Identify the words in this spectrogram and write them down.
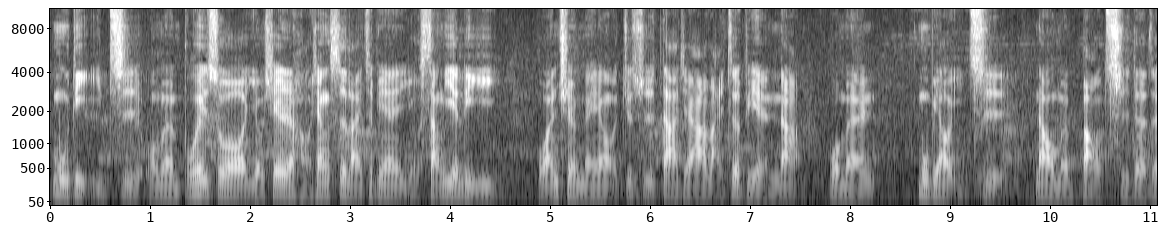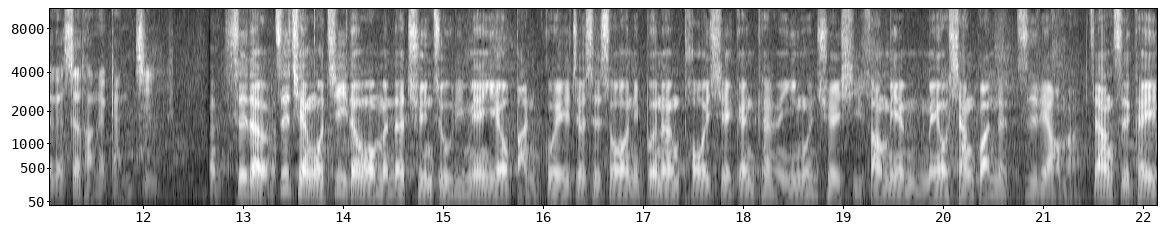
目的一致，我们不会说有些人好像是来这边有商业利益，完全没有，就是大家来这边，那我们目标一致，那我们保持的这个社团的干净。嗯，是的，之前我记得我们的群组里面也有版规，就是说你不能 po 一些跟可能英文学习方面没有相关的资料嘛，这样是可以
